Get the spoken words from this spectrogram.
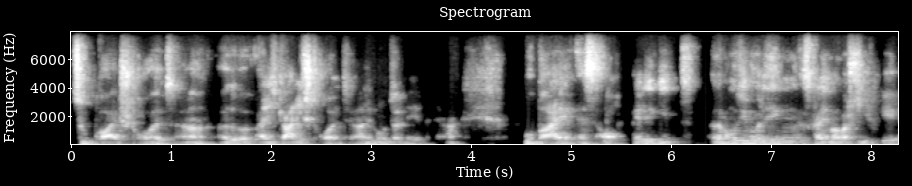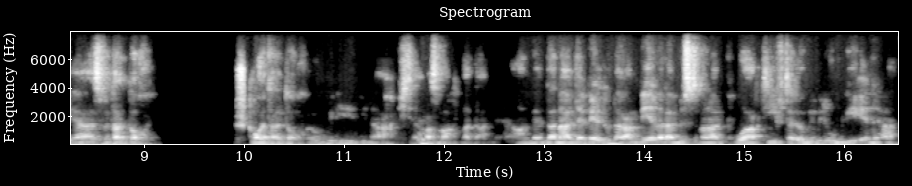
zu breit streut, ja, also eigentlich gar nicht streut ja, im Unternehmen. Ja. Wobei es auch Fälle gibt. Also man muss sich überlegen, es kann immer was schief gehen. Ja, es wird halt doch, streut halt doch irgendwie die, die Nachricht. Ja, was macht man dann? Ja, und wenn dann halt der Weltuntergang wäre, dann müsste man halt proaktiv da irgendwie mit umgehen. Ja.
